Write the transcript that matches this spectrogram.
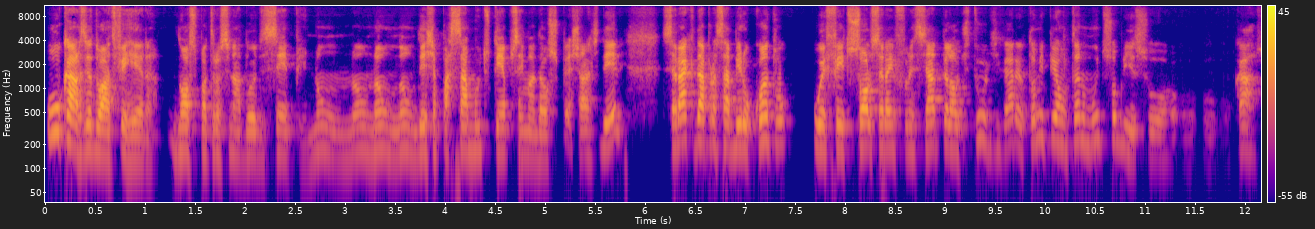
O Carlos Eduardo Ferreira, nosso patrocinador de sempre, não, não, não, não deixa passar muito tempo sem mandar o superchat dele. Será que dá para saber o quanto o efeito solo será influenciado pela altitude? Cara, eu estou me perguntando muito sobre isso, o, o, o Carlos.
